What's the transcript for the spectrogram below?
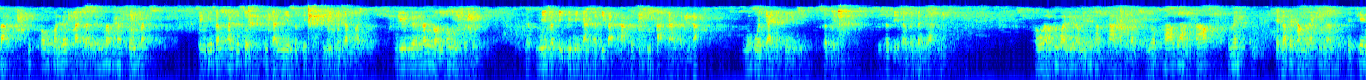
ซ่านคิดของคนเล็กไปหลังเริ่มมากมากฟุ้งแบบสิ่งที่สำคัญที่สุดคือการมีสติชีวิตประจำวันยืนเดินนั่งนอนต้องมีสติมีสติคือมีการปฏิบัติขาดสติคือขาดการปฏิบัติหัวใจจริงๆสติสติสัมปชัญญะของเราทุกวันนี้เราไม่ได้ทำฌานเราก็ยกเท้าย่างเท้าใช่ไหมเสร็จแล้วไปทำอะไรขึ้นมาไปเข่ง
